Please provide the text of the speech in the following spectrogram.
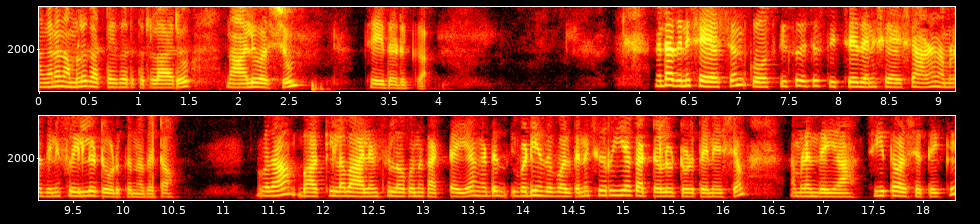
അങ്ങനെ നമ്മൾ കട്ട് ചെയ്തെടുത്തിട്ടുള്ള ആ ഒരു നാല് വശവും ചെയ്തെടുക്കുക. എന്നിട്ട് അതിന് ശേഷം ക്രോസ് പീസ് വെച്ച് സ്റ്റിച്ച് ചെയ്തതിന് ശേഷമാണ് നമ്മളിതിന് ഫ്രില്ലിട്ട് കൊടുക്കുന്നത് കേട്ടോ അപ്പോൾ അതാ ബാക്കിയുള്ള ബാലൻസ് ഉള്ളതൊക്കെ ഒന്ന് കട്ട് ചെയ്യുക. അങ്ങോട്ട് ഇവിടെയും ഇതുപോലെ തന്നെ ചെറിയ കട്ടുകൾ ഇട്ട് കൊടുത്തതിന് ശേഷം നമ്മൾ എന്ത് ചെയ്യുക? ചീത്ത വശത്തേക്ക്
